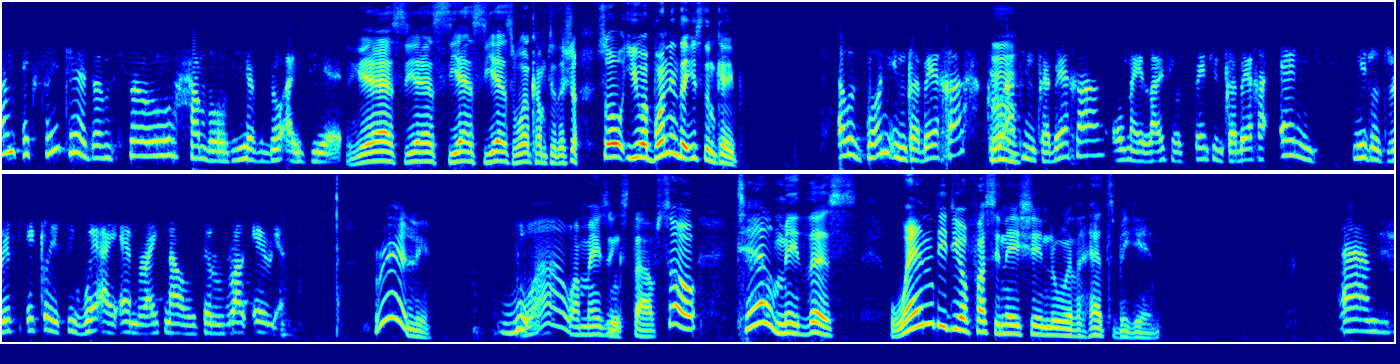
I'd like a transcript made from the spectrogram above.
I'm excited. I'm so humbled. You have no idea. Yes, yes, yes, yes. Welcome to the show. So you were born in the Eastern Cape. I was born in Gqeberha, grew Mm. up in Gqeberha. All my life was spent in Gqeberha and Middle Drift, Eklesi, where I am right now, the rural area. Really? Yes. Wow, amazing stuff. So tell me this. When did your fascination with hats begin? Um,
